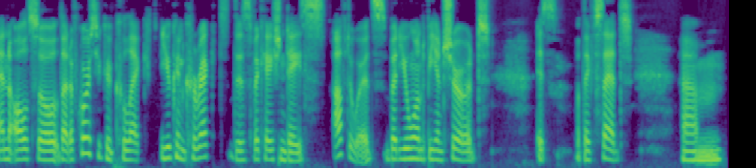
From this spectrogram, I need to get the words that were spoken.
and also that of course you can collect you can correct these vacation days afterwards, but you won't be insured. Is what they've said um,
